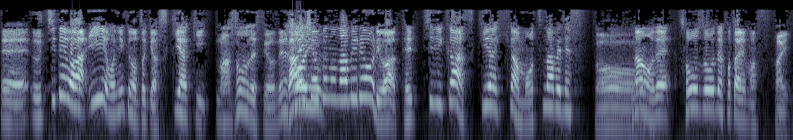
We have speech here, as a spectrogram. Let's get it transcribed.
えーうちではいいお肉の時はすき焼き。まあそうですよね。外食の鍋料理はてっちりかすき焼きかもつ鍋です。のなの。で、想像で答えます。はい。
